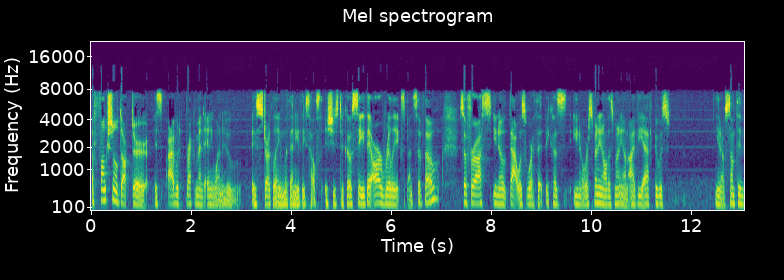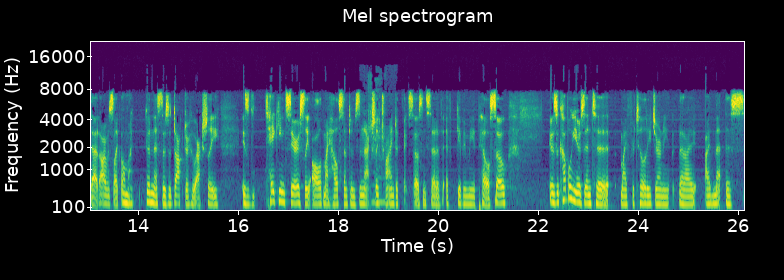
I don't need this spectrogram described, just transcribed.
a functional doctor is I would recommend anyone who is struggling with any of these health issues to go see. They are really expensive though. So for us, you know, that was worth it because, you know, we're spending all this money on IVF. It was you know, something that I was like, "Oh my goodness, there's a doctor who actually is taking seriously all of my health symptoms and actually trying to fix those instead of, of giving me a pill." So it was a couple years into my fertility journey that I, I met this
